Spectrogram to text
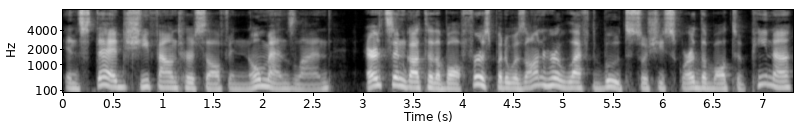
Instead, she found herself in no man's land. Eržen got to the ball first, but it was on her left boot, so she squared the ball to Pina,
